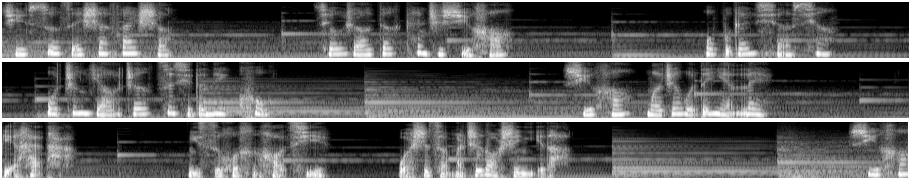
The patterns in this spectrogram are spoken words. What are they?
蜷缩在沙发上，求饶的看着许豪。我不敢想象，我正咬着自己的内裤。许豪抹着我的眼泪，别害怕，你似乎很好奇，我是怎么知道是你的。许豪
